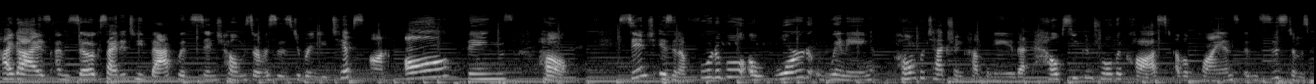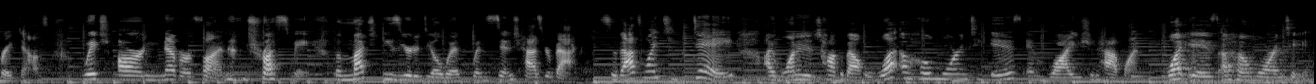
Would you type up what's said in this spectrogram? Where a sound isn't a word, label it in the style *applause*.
Hi guys, I'm so excited to be back with Cinch Home Services to bring you tips on all things home. Cinch is an affordable, award-winning home protection company that helps you control the cost of appliance and systems breakdowns, which are never fun, *laughs* trust me, but much easier to deal with when Cinch has your back. So that's why today I wanted to talk about what a home warranty is and why you should have one. What is a home warranty?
